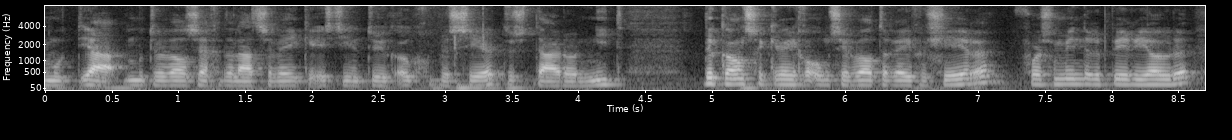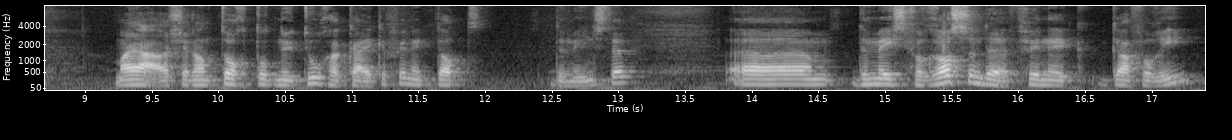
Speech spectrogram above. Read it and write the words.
Moet, ja, moeten we wel zeggen, de laatste weken is hij natuurlijk ook geblesseerd. Dus daardoor niet de kans gekregen om zich wel te revancheren voor zo'n mindere periode. Maar ja, als je dan toch tot nu toe gaat kijken, vind ik dat de minste. Ehm, de meest verrassende vind ik Gavori.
